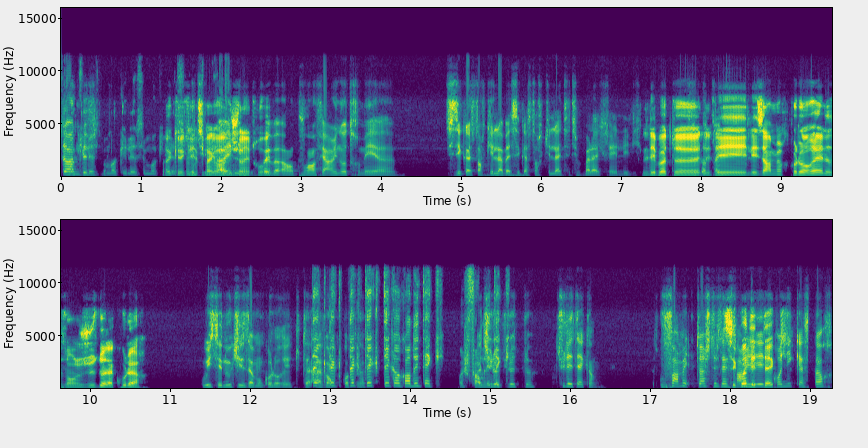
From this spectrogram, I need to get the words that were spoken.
tonnes qui de l'ai, c'est fibres. moi qui l'ai, c'est moi qui Ok, l'ai. ok, qui pas grave, j'en ai trouvé. ouais, bah, on pourra en faire une autre, mais euh, si c'est Castor qui l'a, bah, c'est Castor qui l'a, tu tu peux pas la créer, Lily. Les bottes, euh, les, les armures colorées, elles ont juste de la couleur. Oui, c'est nous qui les avons colorés tout à avant. tech, tech, tech, tech, encore des techs. Moi, je farme tu, les le, techs. tu, le, tu le- tu les tech. Hein. Vous farmez, toi je te laisse C'est quoi farmer des techs? l'électronique, Castor.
